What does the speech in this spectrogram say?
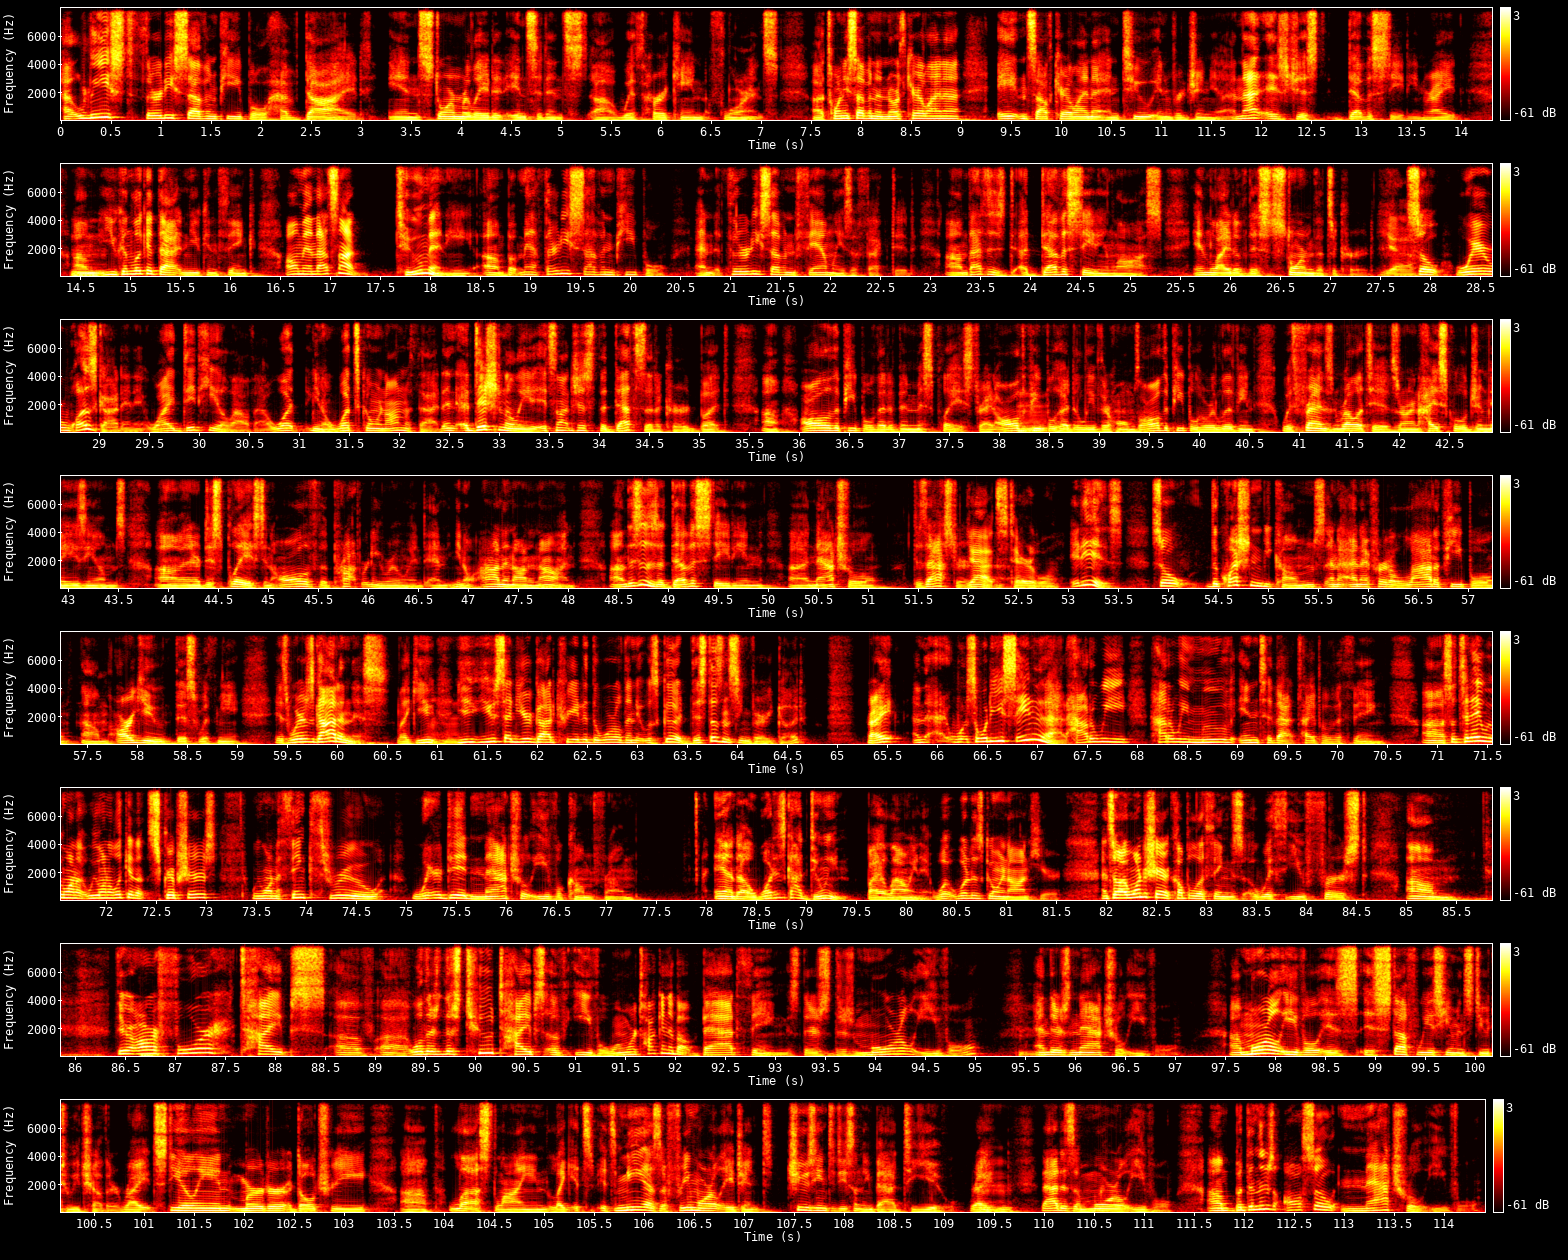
at least 37 people have died in storm related incidents uh, with Hurricane Florence. Uh, 27 in North Carolina, 8 in South Carolina, and 2 in Virginia. And that is just devastating, right? Um, you can look at that and you can think, oh man, that's not too many, um, but man, 37 people and 37 families affected. Um, that is a devastating loss in light of this storm that's occurred. Yeah. So where was God in it? Why did He allow that? What you know? What's going on with that? And additionally, it's not just the deaths that occurred, but uh, all of the people that have been misplaced. Right? All the people who had to leave their homes. All the people who are living with friends and relatives or in high school gymnasiums um, and are displaced, and all of the property ruined, and you know, on and on and on. Um, this is a devastating uh, natural disaster. Yeah, it's terrible. It is. So the question becomes, and, and I've heard a lot of people um, argue this with me, is where's God in this? Like you, you, you said your God created the world and it was good. This doesn't seem very good, right? And that, so, what do you say to that? How do we how do we move into that type of a thing? Uh, so today we want to we want to look at scriptures. We want to think through where did natural evil come from, and uh, what is God doing by allowing it? What what is going on here? And so I want to share a couple of things with you first. Um, there are four types of uh, well, there's there's two types of evil. When we're talking about bad things, there's there's moral evil, and there's natural evil. Uh, moral evil is is stuff we as humans do to each other, right? Stealing, murder, adultery, uh, lust, lying. Like it's it's me as a free moral agent choosing to do something bad to you, right? That is a moral evil. Um, but then there's also natural evil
